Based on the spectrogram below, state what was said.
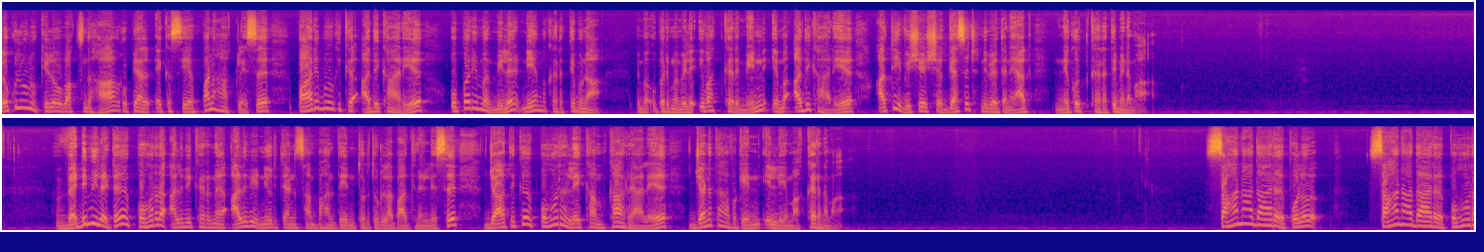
ලොකුලුණු කිලෝවක් සඳහා රුපියල් එකසිය පණහක් ලෙස පාරිභෝගික අධිකාරිය උපරිම මිල නියම කර තිබුණා. එම උපරිම මිල ඉවත් කරමින් එම අධිකාරිය අති විශේෂ ගැසට් නිවේදනයක් නිකුත් කර තිබෙනවා. වැඩිමිලට පොහොර අලවි කරන අලවි නියුරිතයන් සම්බන්ධයෙන් තොරතුරු ලබා දෙන ලෙස ජාතික පොහොර ලේකම් කාර්යාලය ජනතාවගෙන් ඉල්ලීමක් කරනවා. සහනාධාර පොළොව සහනාධාර පොහොර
